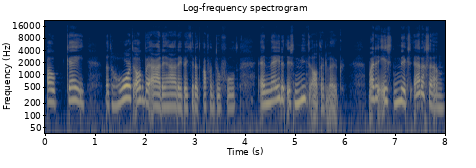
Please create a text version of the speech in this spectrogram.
oké. Dat hoort ook bij ADHD dat je dat af en toe voelt. En nee, dat is niet altijd leuk. Maar er is niks ergs aan.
